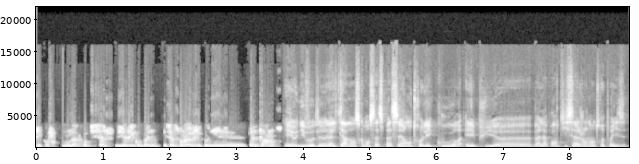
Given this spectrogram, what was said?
J'ai commencé mon apprentissage via les compagnons. Et c'est à ce moment-là que j'ai connu euh, l'alternance. Et au niveau de l'alternance, comment ça se passait entre les cours et puis euh, bah, l'apprentissage en entreprise?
